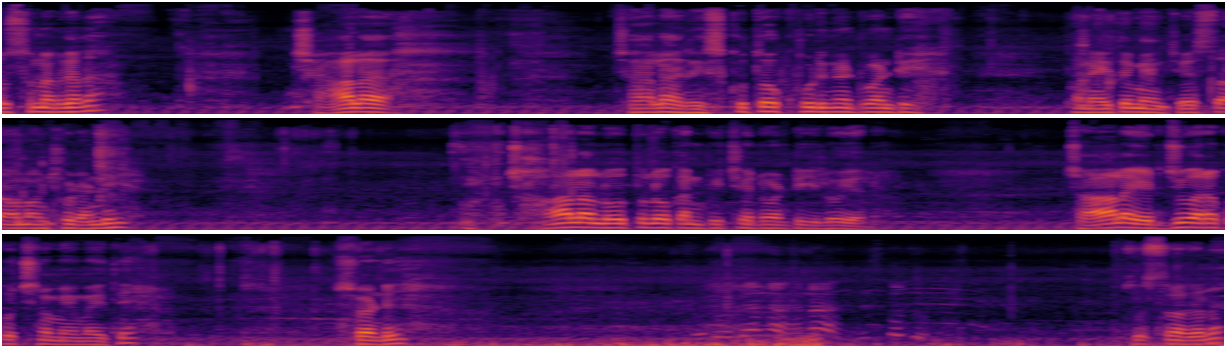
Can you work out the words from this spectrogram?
చూస్తున్నారు కదా? చాలా చాలా రిస్క్తో కూడినటువంటి పని అయితే మేము చేస్తూ ఉన్నాం చూడండి. చాలా లోతులో కనిపించేటువంటి ఈ లోయలు. చాలా ఎడ్జ్ వరకు వచ్చినాం మేమైతే చూడండి. చూస్తున్నారు కదా?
